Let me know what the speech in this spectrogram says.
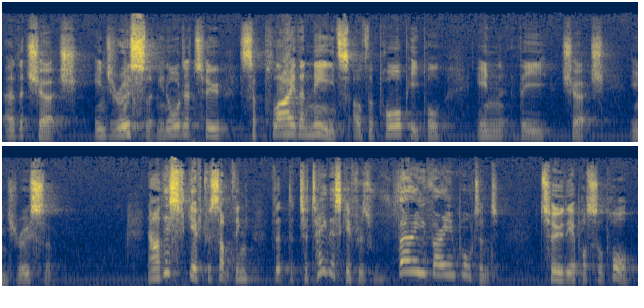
uh, the church in Jerusalem in order to supply the needs of the poor people in the church in Jerusalem. Now, this gift was something that, to take this gift was very, very important to the Apostle Paul.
